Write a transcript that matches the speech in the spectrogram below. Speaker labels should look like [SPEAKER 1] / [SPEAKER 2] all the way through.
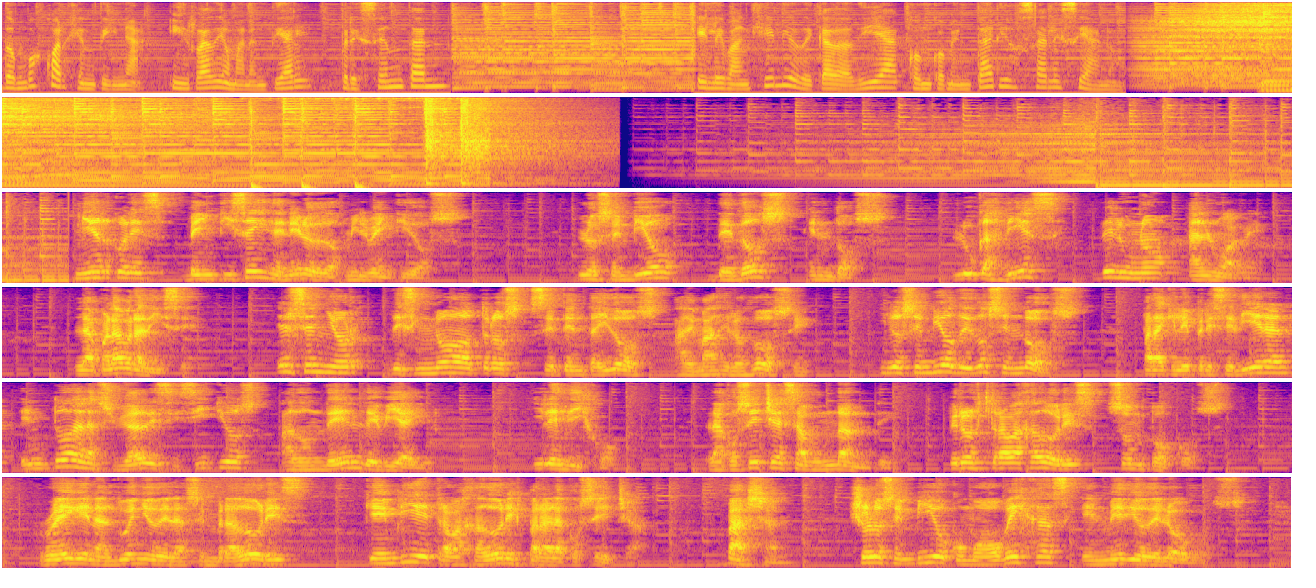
[SPEAKER 1] Don Bosco Argentina y Radio Manantial presentan El Evangelio de cada día con comentarios salesiano.
[SPEAKER 2] Miércoles 26 de enero de 2022. Los envió de dos en dos. Lucas 10 del 1 al 9. La palabra dice, el Señor designó a otros 72, además de los 12, y los envió de dos en dos, para que le precedieran en todas las ciudades y sitios a donde él debía ir. Y les dijo, la cosecha es abundante, pero los trabajadores son pocos. Rueguen al dueño de los sembradores que envíe trabajadores para la cosecha. Vayan, yo los envío como ovejas en medio de lobos.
